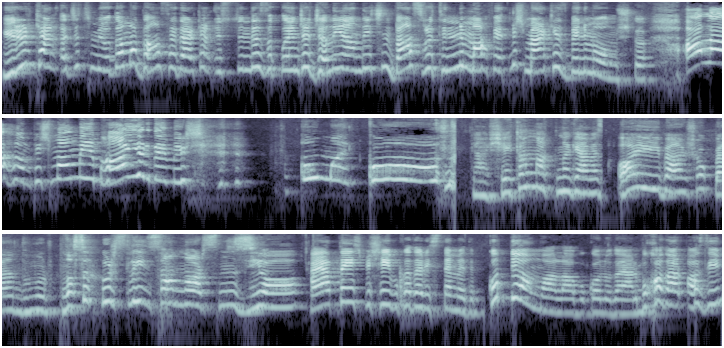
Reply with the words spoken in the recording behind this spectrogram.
Yürürken acıtmıyordu ama dans ederken üstünde zıplayınca canı yandığı için dans rutinini mahvetmiş merkez benim olmuştu. Allah'ım pişman mıyım? Hayır demiş. Şeytanın aklına gelmez. Ay ben şok ben dumur. Nasıl hırslı insanlarsınız ya. Hayatta hiçbir şeyi bu kadar istemedim. Kutluyorum vallahi bu konuda yani. Bu kadar azim.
